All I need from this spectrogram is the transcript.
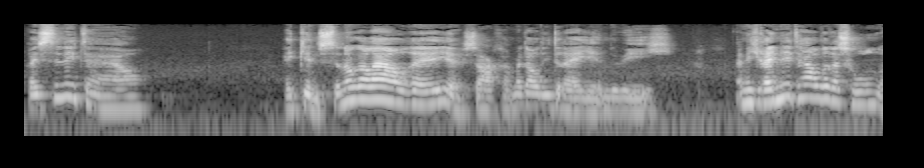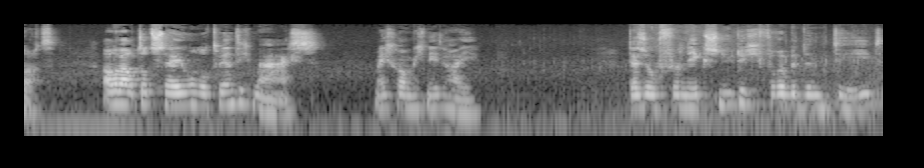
Reist niet te hel. Hij kinste nogal hel rijden, zag er, met al die draaien in de weg. En ik rijd niet helder als honderd. Alhoewel tot zij 120 maags. Maar ik ga me niet haaien. Dat is ook voor niks nuttig voor de tijd.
